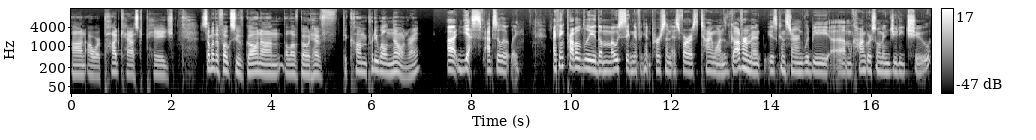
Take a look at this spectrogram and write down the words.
on our podcast page. Some of the folks who've gone on the Love Boat have become pretty well known, right? Uh, yes, absolutely. I think probably the most significant person as far as Taiwan's government is concerned would be um, Congresswoman Judy Chu,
